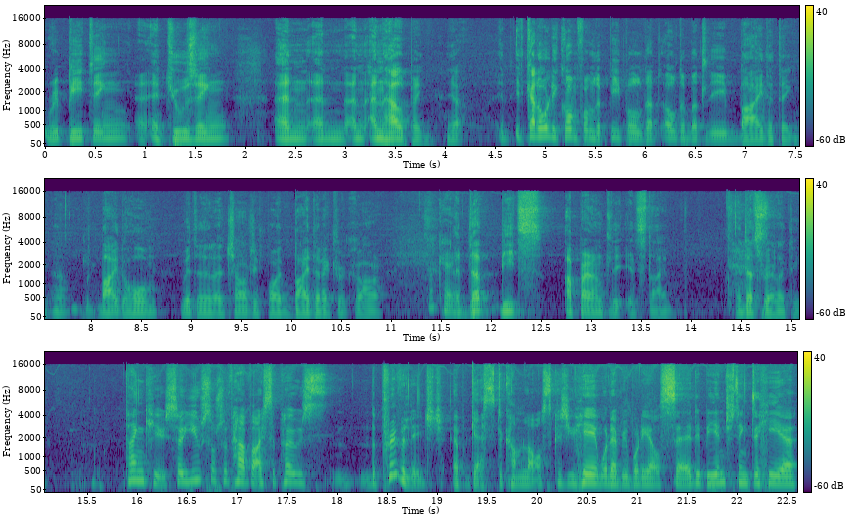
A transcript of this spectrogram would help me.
repeating uh, and choosing and, and, and, and helping. Yeah it, it, can only come from the people that ultimately buy the thing, huh? buy the home with a, a, charging point, buy the electric car. Okay. And that needs apparently its time, and that's reality. Thank you. So you sort of have, I suppose, the privilege of uh, guest to come last because you hear what everybody else said. It'd be interesting to hear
